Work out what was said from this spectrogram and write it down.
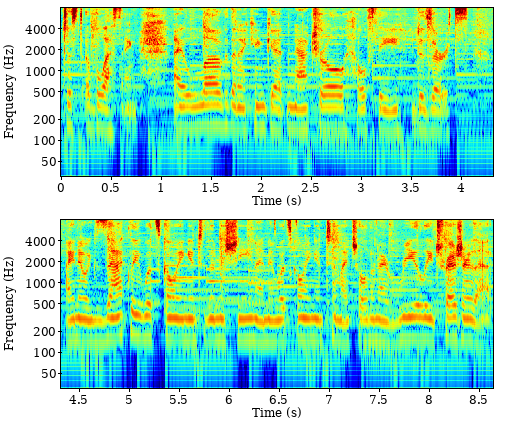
just a blessing. I love that I can get natural, healthy desserts. I know exactly what's going into the machine. I know what's going into my children. I really treasure that.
